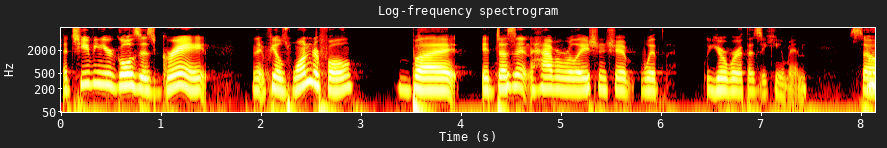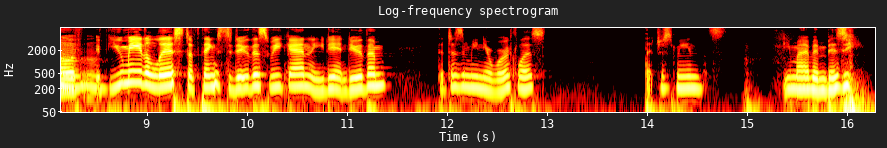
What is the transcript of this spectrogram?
achieving your goals is great and it feels wonderful, but it doesn't have a relationship with your worth as a human. So if, mm-hmm. if you made a list of things to do this weekend and you didn't do them, that doesn't mean you're worthless. That just means you might have been busy.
